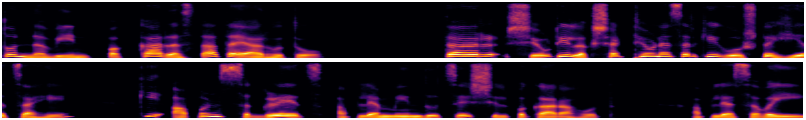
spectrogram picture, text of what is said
तो नवीन पक्का रस्ता तयार होतो. तर शेवटी लक्षात ठेवण्यासारखी गोष्ट हीच आहे की आपण सगळेच आपल्या मेंदूचे शिल्पकार आहोत. आपल्या सवयी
